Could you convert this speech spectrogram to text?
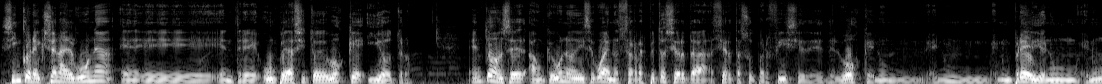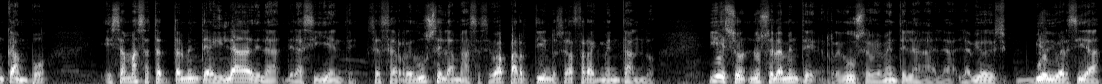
sin conexión alguna eh, entre un pedacito de bosque y otro. Entonces, aunque uno dice, bueno, se respetó cierta, cierta superficie de- del bosque en un, en, un, en un predio, en un, en un campo, esa masa está totalmente aislada de la, de la siguiente. O sea, se reduce la masa, se va partiendo, se va fragmentando. Y eso no solamente reduce, obviamente, la, la- biodiversidad,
